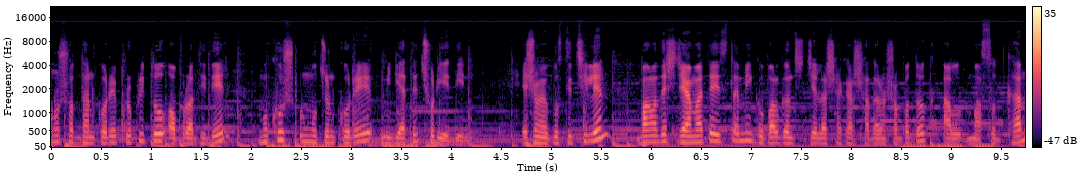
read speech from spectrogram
অনুসন্ধান করে প্রকৃত অপরাধীদের মুখোশ উন্মোচন করে মিডিয়াতে ছড়িয়ে দিন। এ সময় উপস্থিত ছিলেন বাংলাদেশ জামায়াতে ইসলামী গোপালগঞ্জ জেলা শাখার সাধারণ সম্পাদক আল মাসুদ খান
